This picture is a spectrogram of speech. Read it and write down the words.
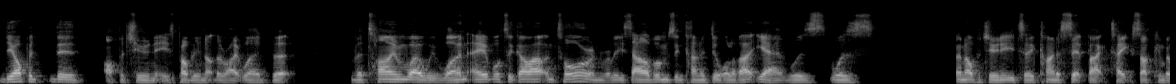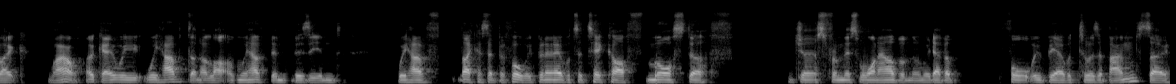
the op- the opportunity is probably not the right word but the time where we weren't able to go out and tour and release albums and kind of do all of that, yeah, was was an opportunity to kind of sit back, take stock, and be like, wow, okay, we we have done a lot and we have been busy and we have, like I said before, we've been able to tick off more stuff just from this one album than we'd ever thought we'd be able to as a band. So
